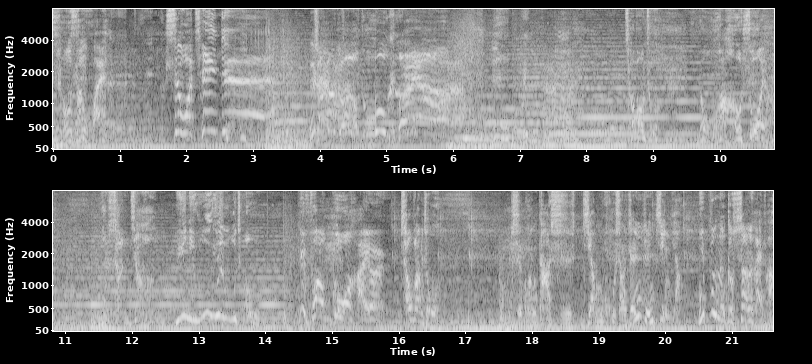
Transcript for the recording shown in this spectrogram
乔三槐，是我亲爹。乔帮，主不可呀！乔帮主，有话好说呀。我单家与你无冤无仇，你放过我孩儿。乔帮主，智光大师江湖上人人敬仰，你不能够伤害他。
